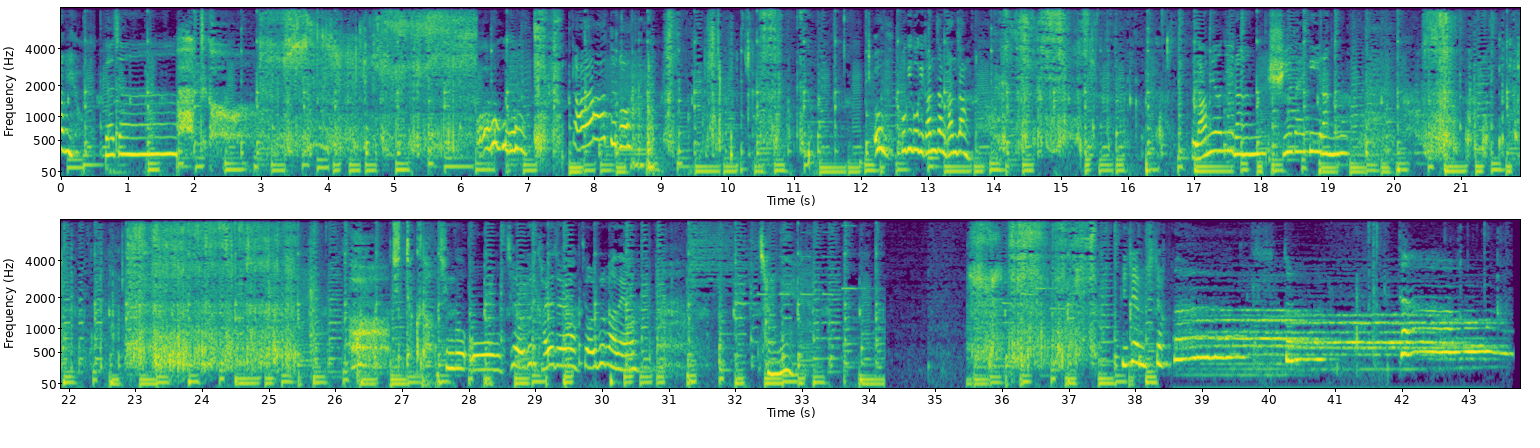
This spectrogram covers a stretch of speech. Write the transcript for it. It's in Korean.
간장이요. 짜잔. 아, 뜨거워. 어우, 아, 뜨거. 오, 고기 고기 간장 간장. 라면이랑 시래기랑 친구 오, 제 얼굴이 가려져요. 제 얼굴만 해요. 작네. BGM 시작. 아,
